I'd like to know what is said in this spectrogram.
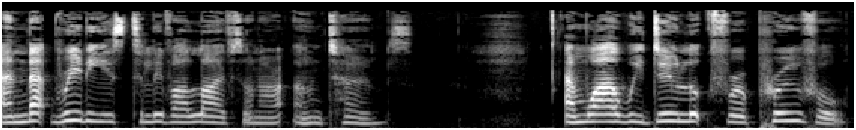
And that really is to live our lives on our own terms. And while we do look for approval,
